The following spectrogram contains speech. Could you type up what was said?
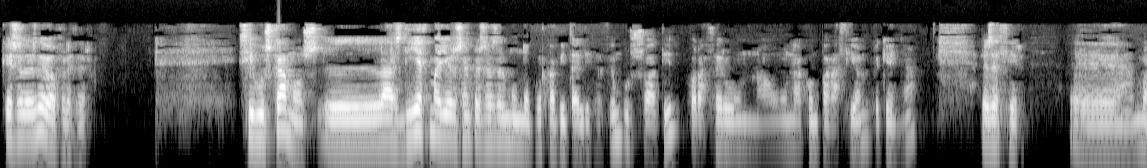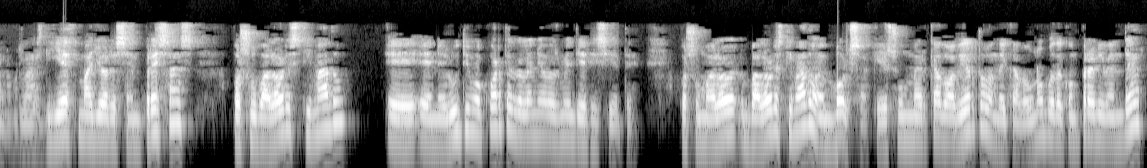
que se les debe ofrecer. Si buscamos las 10 mayores empresas del mundo por capitalización bursátil, por hacer una, comparación pequeña, es decir, eh, bueno, las 10 mayores empresas por su valor estimado eh, en el último cuarto del año 2017, por su valor, estimado en bolsa, que es un mercado abierto donde cada uno puede comprar y vender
